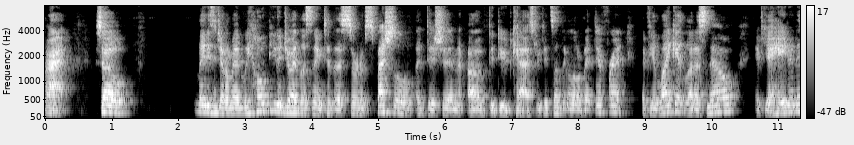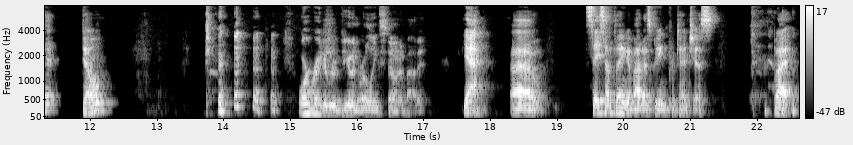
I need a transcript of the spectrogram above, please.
All right. So, ladies and gentlemen, we hope you enjoyed listening to this sort of special edition of the Dudecast. We did something a little bit different. If you like it, let us know. If you hated it, don't. or write a review in Rolling Stone about it. Yeah. Uh, say something about us being pretentious. But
